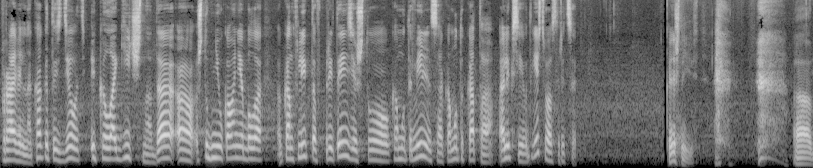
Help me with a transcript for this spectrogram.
правильно, как это сделать экологично, да, э, чтобы ни у кого не было конфликтов, претензий, что кому-то мельница, а кому-то кота. Алексей, вот есть у вас рецепт? Конечно, есть. А,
